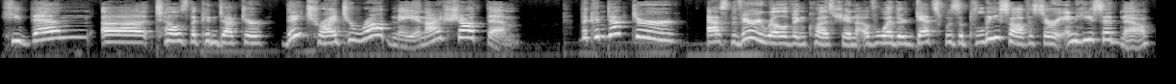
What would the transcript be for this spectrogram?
He then uh, tells the conductor, They tried to rob me and I shot them. The conductor asked the very relevant question of whether Goetz was a police officer, and he said no.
